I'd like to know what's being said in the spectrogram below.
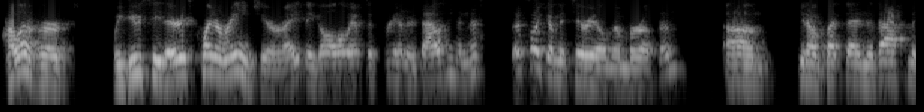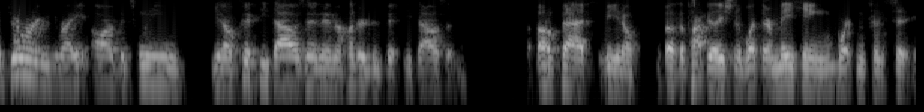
However, we do see there is quite a range here, right? They go all the way up to three hundred thousand, and that's, that's like a material number of them. Um, you know, but then the vast majority, right, are between, you know, fifty thousand and hundred and fifty thousand of that, you know, of the population of what they're making working for the city.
